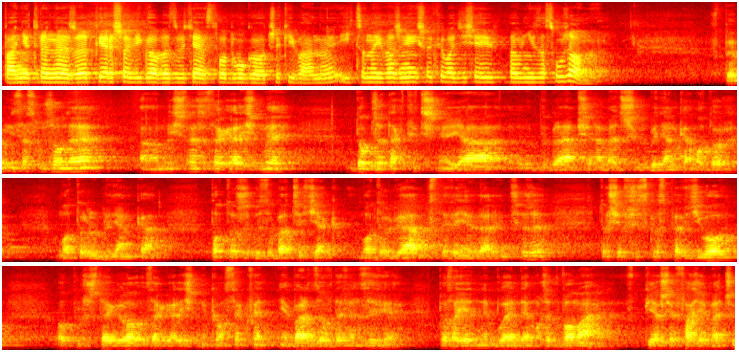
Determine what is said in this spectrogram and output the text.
Panie trenerze, pierwsze ligowe zwycięstwo długo oczekiwane i co najważniejsze chyba dzisiaj w pełni zasłużone. W pełni zasłużone, a myślę, że zagraliśmy dobrze taktycznie. Ja wybrałem się na mecz Lublinianka Motor, Motor Lublinianka, po to, żeby zobaczyć jak Motor gra, ustawienie dalej. Myślę, że to się wszystko sprawdziło. Oprócz tego zagraliśmy konsekwentnie bardzo w defensywie. Poza jednym błędem, może dwoma w pierwszej fazie meczu,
